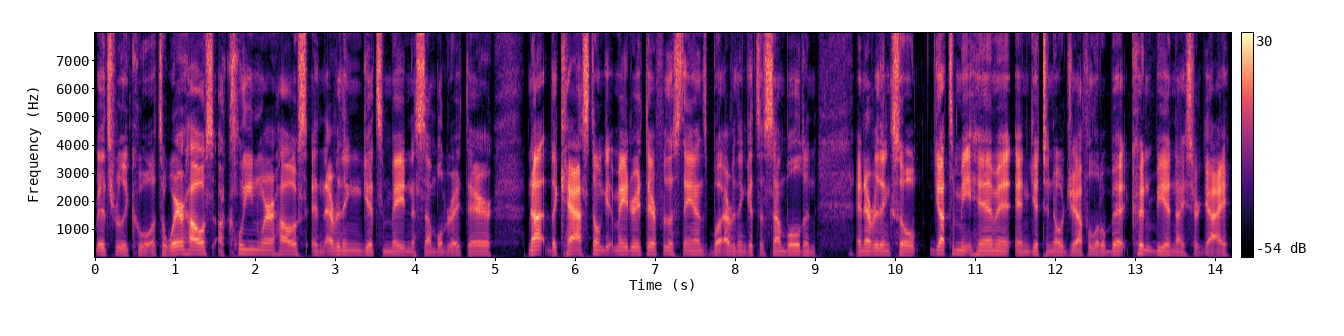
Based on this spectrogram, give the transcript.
It's really cool. It's a warehouse, a clean warehouse, and everything gets made and assembled right there. Not the casts don't get made right there for the stands, but everything gets assembled and and everything. So got to meet him and, and get to know Jeff a little bit. Couldn't be a nicer guy.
